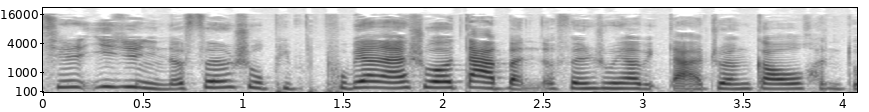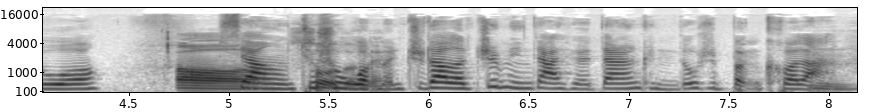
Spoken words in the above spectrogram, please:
其实依据你的分数，普普遍来说，大本的分数要比大专高很多。哦、像就是我们知道的知名大学，当然肯定都是本科啦。嗯、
